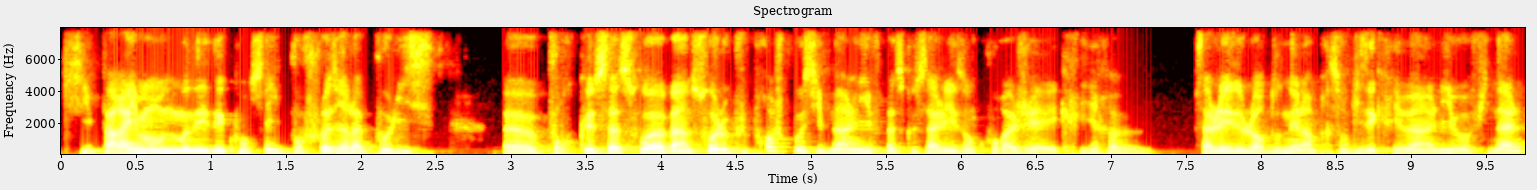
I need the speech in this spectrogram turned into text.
qui pareil, m'ont demandé des conseils pour choisir la police. Euh, pour que ça soit ben, soit le plus proche possible d'un livre, parce que ça les encourageait à écrire euh, ça allait leur donner l'impression qu'ils écrivaient un livre au final.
